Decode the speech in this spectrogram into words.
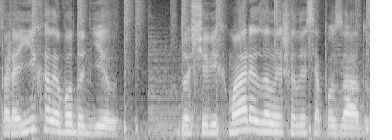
Переїхали вододіл, дощові хмари залишилися позаду.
